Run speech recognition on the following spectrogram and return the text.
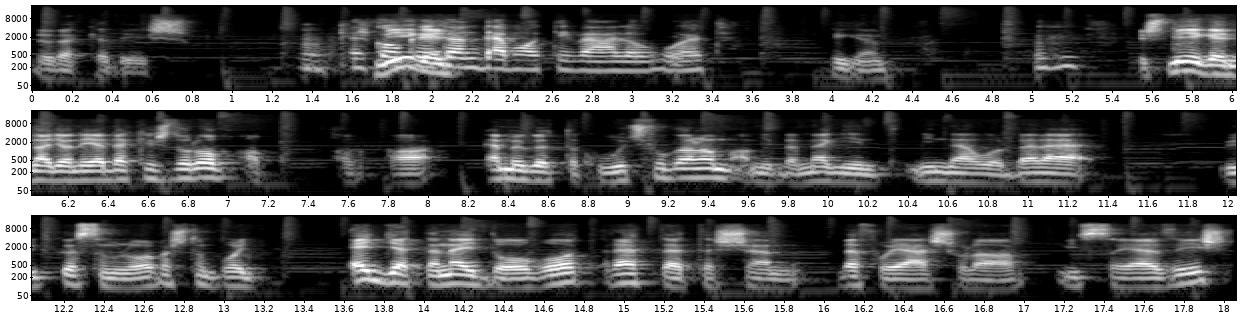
növekedés. Ez konkrétan egy... demotiváló volt. Igen. Uh-huh. És még egy nagyon érdekes dolog, a, a, a, emögött a kulcsfogalom, amiben megint mindenhol bele ütköztem, olvastam, hogy egyetlen egy dolgot rettetesen befolyásol a visszajelzés,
